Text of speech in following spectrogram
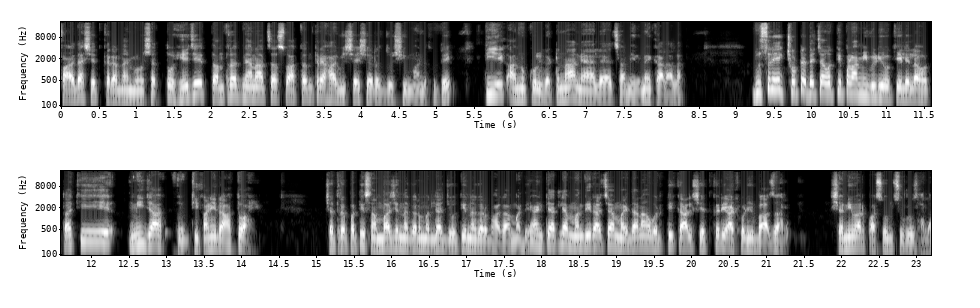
फायदा शेतकऱ्यांना मिळू शकतो. हे जे तंत्रज्ञानाचं स्वातंत्र्य हा विषय शरद जोशी मांडत होते ती एक अनुकूल घटना न्यायालयाचा निर्णय काल आला. दुसरं एक छोटं त्याच्यावरती पण आम्ही व्हिडिओ केलेला होता की मी ज्या ठिकाणी राहतो आहे छत्रपती संभाजीनगरमधल्या ज्योतिनगर भागामध्ये आणि त्यातल्या मंदिराच्या मैदानावरती काल शेतकरी आठवडी बाजार शनिवारपासून सुरू झाला.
